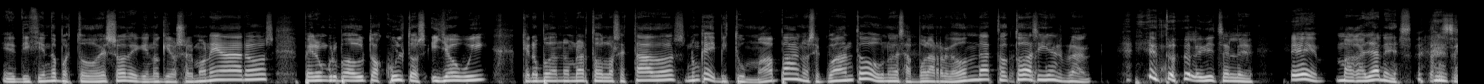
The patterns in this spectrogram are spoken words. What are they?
Eh, diciendo pues todo eso de que no quiero sermonearos, pero un grupo de adultos cultos y Joey que no puedan nombrar todos los estados. ¿Nunca habéis visto un mapa, no sé cuánto, o una de esas bolas redondas? To- todo así en el plan. Y entonces le he dicho, eh, Magallanes. Sí,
